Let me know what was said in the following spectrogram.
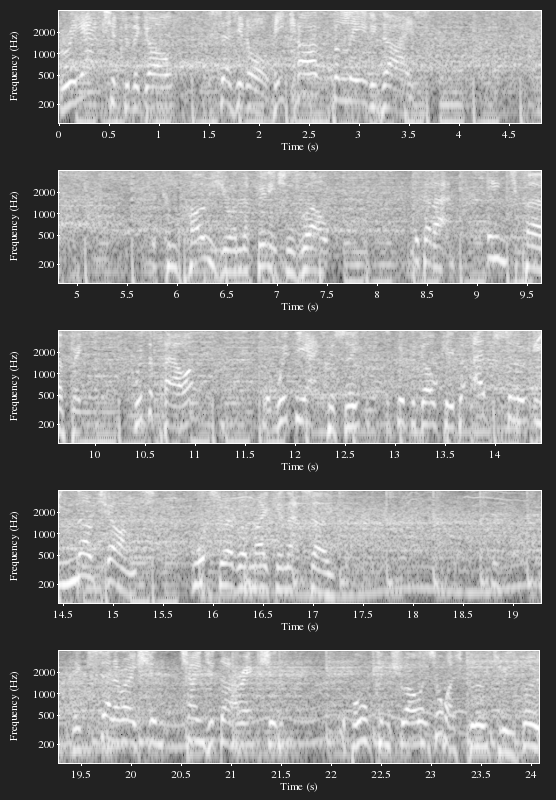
reaction to the goal says it all. He can't believe his eyes. The composure on the finish as well. Look at that. Inch perfect. With the power, but with the accuracy to give the goalkeeper absolutely no chance whatsoever of making that save. The acceleration, change of direction, the ball control, it's almost glued to his boot.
